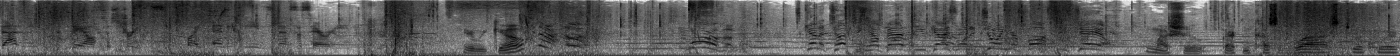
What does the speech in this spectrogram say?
That needs to stay off the streets by any means necessary. Here we go. More of them. It's kind of touching how badly you guys want to join your boss in jail. My shoot. Got a concussive blast real quick.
